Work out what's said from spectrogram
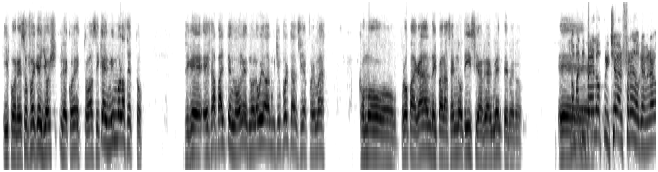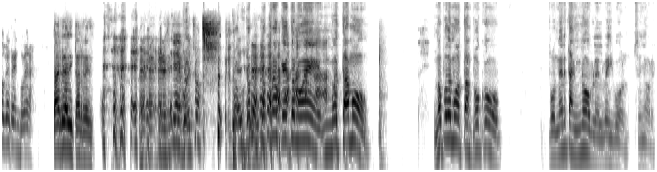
y por eso fue que Josh le conectó. Así que él mismo lo aceptó. Así que esa parte no le, no le voy a dar mucha importancia, fue más como propaganda y para hacer noticias realmente, pero. no me tipes los pitches, Alfredo, que mira lo que tengo, mira. Está ready, está ready. Pero, si tiene mucho. Yo, creo que esto no es, no estamos, no podemos tampoco poner tan noble el béisbol, señores.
